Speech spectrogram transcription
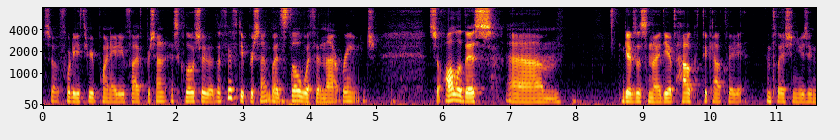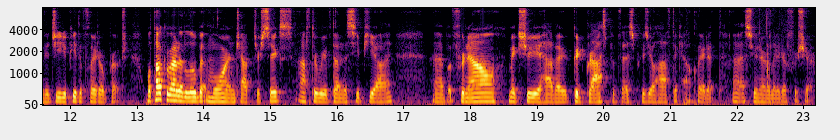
So 43.85% is closer to the 50%, but it's still within that range. So all of this um, gives us an idea of how to calculate inflation using the GDP deflator approach. We'll talk about it a little bit more in chapter 6 after we've done the CPI. Uh, but for now, make sure you have a good grasp of this because you'll have to calculate it uh, sooner or later for sure.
